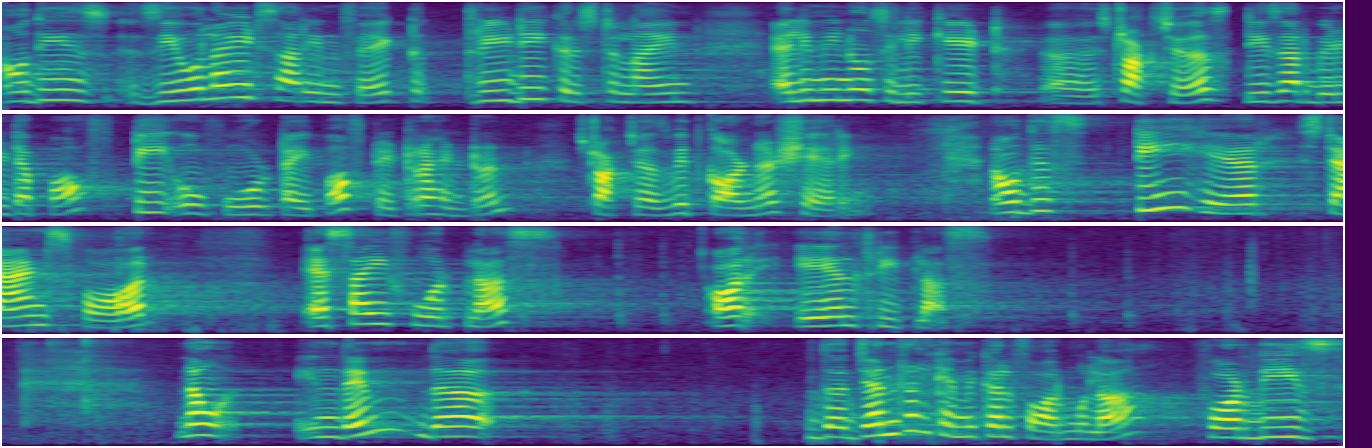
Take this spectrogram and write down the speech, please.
Now these zeolites are in fact 3D crystalline aluminosilicate uh, structures. These are built up of TO4 type of tetrahedron structures with corner sharing. Now this T here stands for Si4 plus or Al3 plus. Now in them the, the general chemical formula for these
